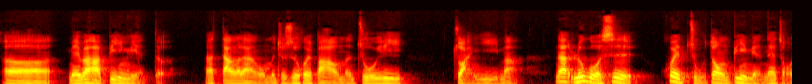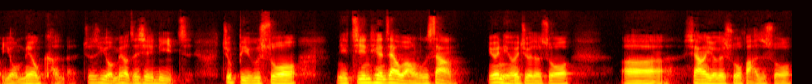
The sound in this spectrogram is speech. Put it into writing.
呃没办法避免的，那当然我们就是会把我们注意力转移嘛。那如果是会主动避免那种，有没有可能就是有没有这些例子？就比如说。你今天在网络上，因为你会觉得说，呃，像有个说法是说，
